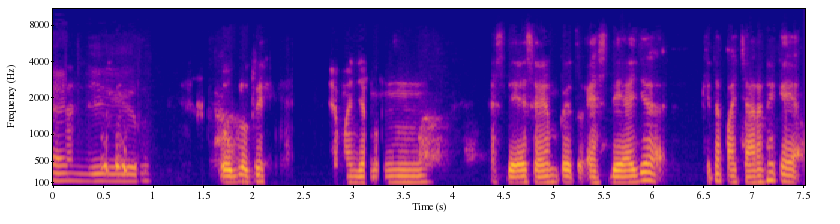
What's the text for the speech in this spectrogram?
Anjir. Goblok deh. Zaman-zaman SD SMP tuh SD aja kita pacarannya kayak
